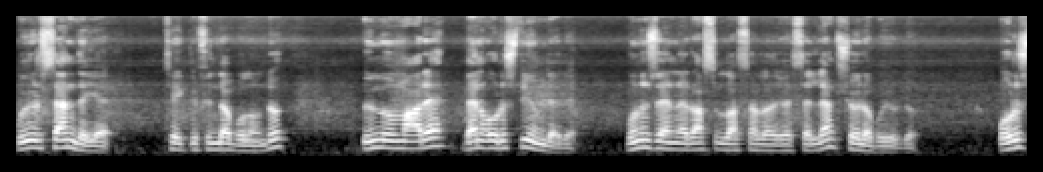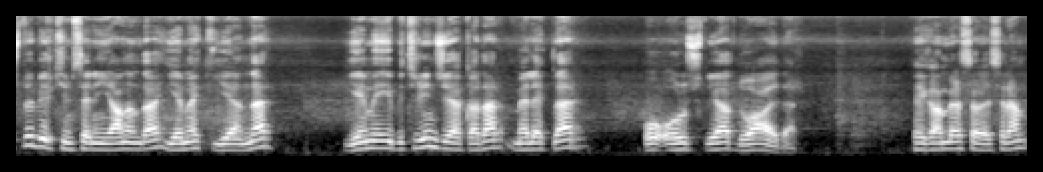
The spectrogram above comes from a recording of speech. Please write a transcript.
buyur sen de ye teklifinde bulundu. Ümmü Umare ben oruçluyum dedi. Bunun üzerine Resulullah sallallahu aleyhi ve sellem şöyle buyurdu. Oruçlu bir kimsenin yanında yemek yiyenler yemeği bitirinceye kadar melekler o oruçluya dua eder. Peygamber sallallahu aleyhi ve sellem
